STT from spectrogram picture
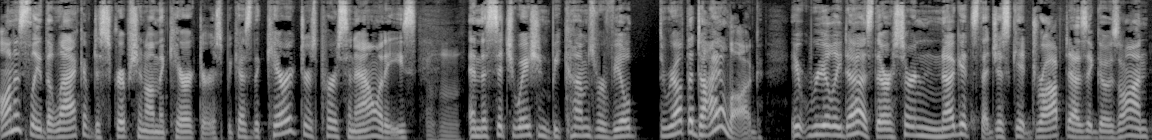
Honestly, the lack of description on the characters because the characters' personalities mm-hmm. and the situation becomes revealed throughout the dialogue. It really does. There are certain nuggets that just get dropped as it goes on.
